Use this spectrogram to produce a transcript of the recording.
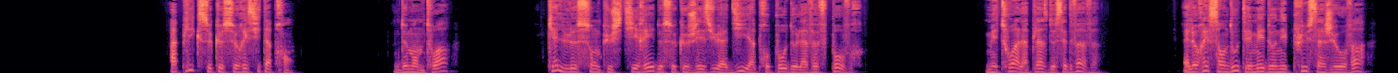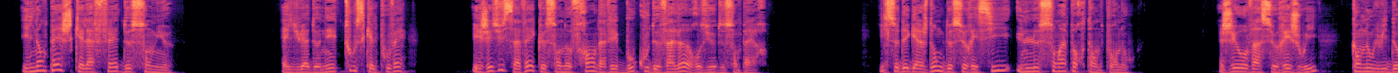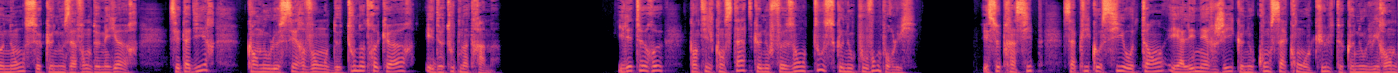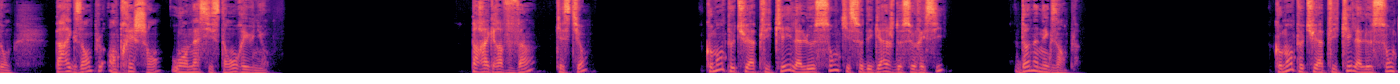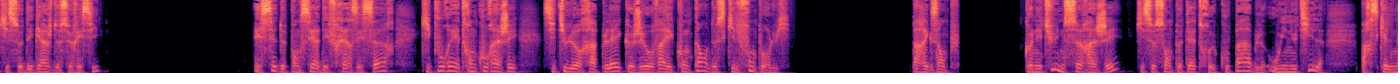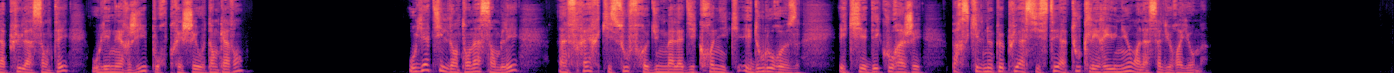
Applique ce que ce récit apprend. Demande-toi, quelle leçon puis-je tirer de ce que Jésus a dit à propos de la veuve pauvre? Mets-toi à la place de cette veuve. Elle aurait sans doute aimé donner plus à Jéhovah, il n'empêche qu'elle a fait de son mieux. Elle lui a donné tout ce qu'elle pouvait, et Jésus savait que son offrande avait beaucoup de valeur aux yeux de son Père. Il se dégage donc de ce récit une leçon importante pour nous. Jéhovah se réjouit quand nous lui donnons ce que nous avons de meilleur, c'est-à-dire quand nous le servons de tout notre cœur et de toute notre âme. Il est heureux quand il constate que nous faisons tout ce que nous pouvons pour lui. Et ce principe s'applique aussi au temps et à l'énergie que nous consacrons au culte que nous lui rendons, par exemple en prêchant ou en assistant aux réunions. Paragraphe 20. Question. Comment peux-tu appliquer la leçon qui se dégage de ce récit? Donne un exemple. Comment peux-tu appliquer la leçon qui se dégage de ce récit? Essaie de penser à des frères et sœurs qui pourraient être encouragés si tu leur rappelais que Jéhovah est content de ce qu'ils font pour lui. Par exemple, connais-tu une sœur âgée qui se sent peut-être coupable ou inutile parce qu'elle n'a plus la santé ou l'énergie pour prêcher autant qu'avant? Ou y a-t-il dans ton assemblée un frère qui souffre d'une maladie chronique et douloureuse et qui est découragé parce qu'il ne peut plus assister à toutes les réunions à la salle du royaume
